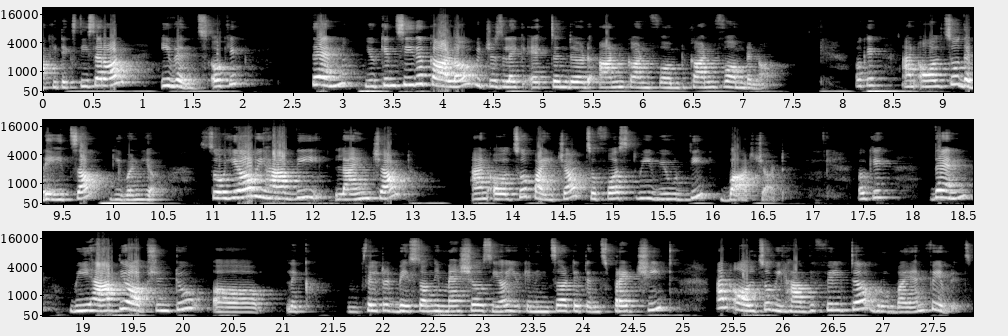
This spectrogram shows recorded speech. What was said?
architects. These are all events. Okay. Then you can see the color which is like attended, unconfirmed, confirmed and all okay and also the dates are given here so here we have the line chart and also pie chart so first we viewed the bar chart okay then we have the option to uh, like filter it based on the measures here. You can insert it in spreadsheet. And also we have the filter group by and favorites.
